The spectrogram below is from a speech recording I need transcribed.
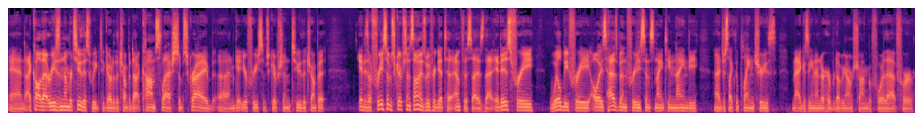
And I call that reason number two this week to go to thetrumpet.com slash subscribe uh, and get your free subscription to the Trumpet. It is a free subscription. Sometimes we forget to emphasize that. It is free, will be free, always has been free since 1990, uh, just like the Plain Truth magazine under Herbert W. Armstrong before that for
